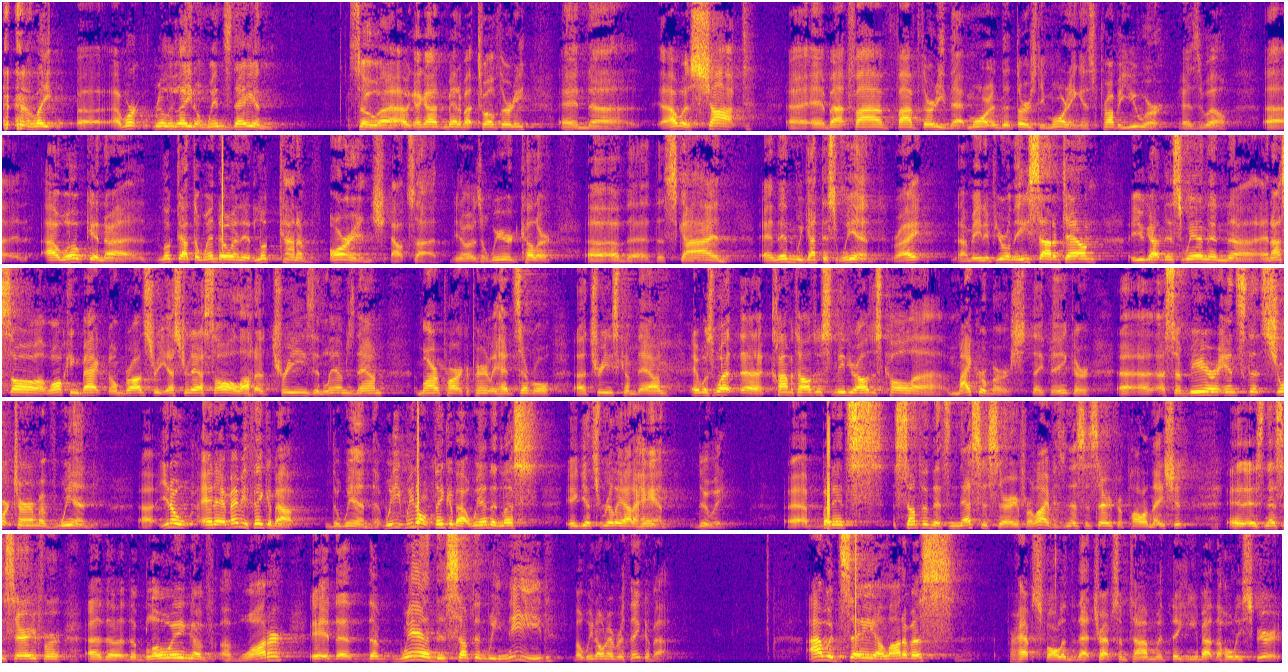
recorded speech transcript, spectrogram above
late. Uh, I worked really late on Wednesday, and so uh, I got in bed about twelve thirty, and uh, I was shocked uh, at about five five thirty that morning, the Thursday morning, as probably you were as well. Uh, I woke and uh, looked out the window, and it looked kind of orange outside. You know, it was a weird color of the the sky, and and then we got this wind, right? I mean, if you're on the east side of town, you got this wind, and uh, and I saw walking back on Broad Street yesterday. I saw a lot of trees and limbs down. Mar Park apparently had several uh, trees come down. It was what uh, climatologists, meteorologists call a microburst, they think, or uh, a severe instance, short term of wind. Uh, you know, and it made me think about the wind. We we don't think about wind unless it gets really out of hand, do we? Uh, but it's something that's necessary for life. It's necessary for pollination. It's necessary for uh, the, the blowing of, of water. It, the, the wind is something we need, but we don't ever think about. I would say a lot of us perhaps fall into that trap sometime with thinking about the Holy Spirit.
